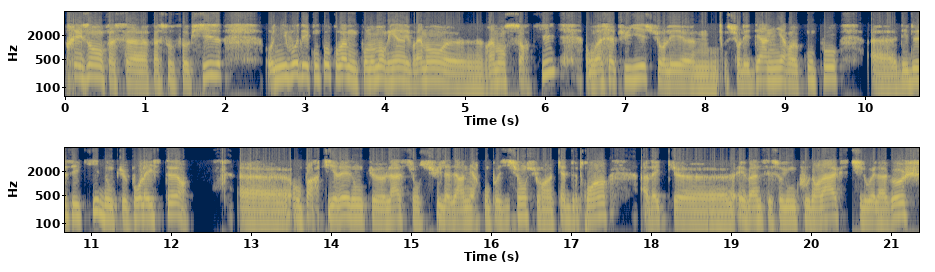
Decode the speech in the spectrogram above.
présent face à face aux Foxes. Au niveau des compos probables, pour le moment rien est vraiment vraiment sorti. On va s'appuyer sur les sur les dernières compos des deux équipes. Donc pour Leicester, euh, on partirait donc euh, là, si on suit la dernière composition, sur un 4-2-3-1 avec euh, Evans et Soyuncu dans l'axe, Chilwell à gauche,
